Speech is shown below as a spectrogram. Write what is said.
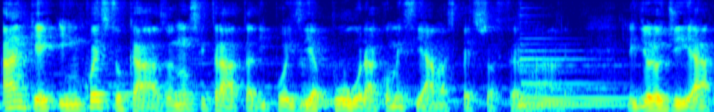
anche in questo caso non si tratta di poesia pura come si ama spesso affermare. L'ideologia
